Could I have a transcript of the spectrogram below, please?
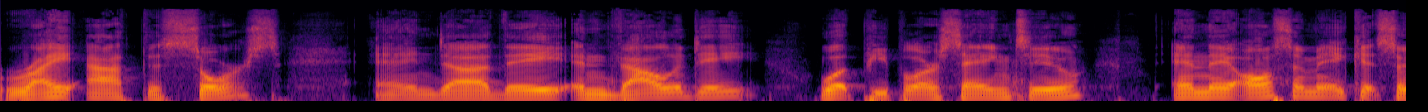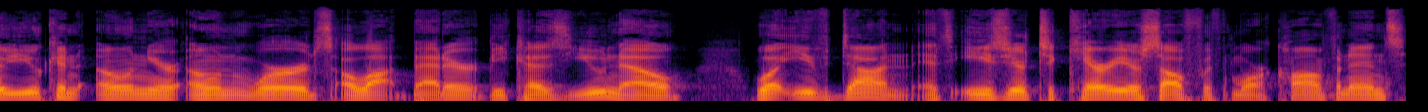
right at the source and uh, they invalidate what people are saying to you. And they also make it so you can own your own words a lot better because you know what you've done. It's easier to carry yourself with more confidence.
